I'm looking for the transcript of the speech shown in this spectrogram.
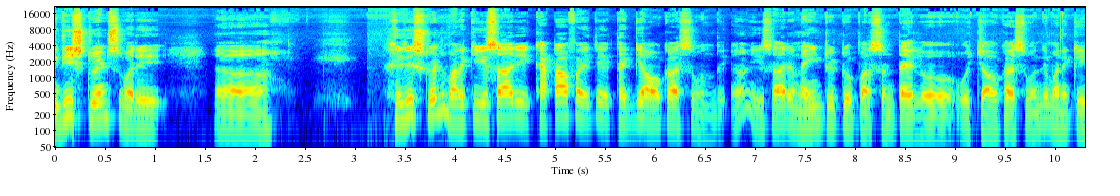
ఇది స్టూడెంట్స్ మరి ఇది స్టూడెంట్ మనకి ఈసారి కట్ ఆఫ్ అయితే తగ్గే అవకాశం ఉంది. ఈసారి నైంటీ టూ పర్సెంటైల్ వచ్చే అవకాశం ఉంది. మనకి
